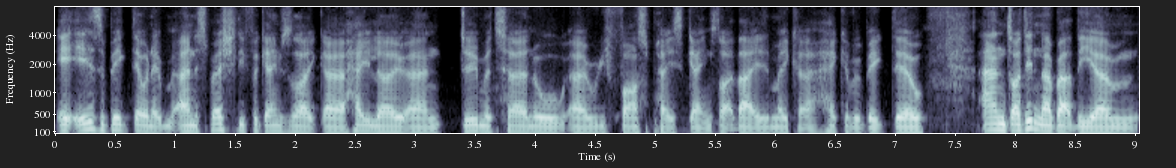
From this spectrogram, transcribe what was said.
it is a big deal, and, it, and especially for games like uh, Halo and Doom Eternal, uh, really fast paced games like that, it make a heck of a big deal. And I didn't know about the um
